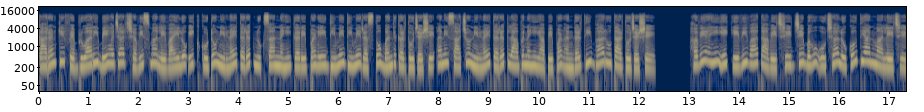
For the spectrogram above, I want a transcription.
કારણ કે ફેબ્રુઆરી બે હજાર છવ્વીસમાં લેવાયેલો એક ખોટો નિર્ણય તરત નુકસાન નહીં કરે પણ એ ધીમે ધીમે રસ્તો બંધ કરતો જશે અને સાચો નિર્ણય તરત લાભ નહીં આપે પણ અંદરથી ભાર ઉતારતો જશે. હવે અહીં એક એવી વાત આવે છે જે બહુ ઓછા લોકો ધ્યાનમાં લે છે.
